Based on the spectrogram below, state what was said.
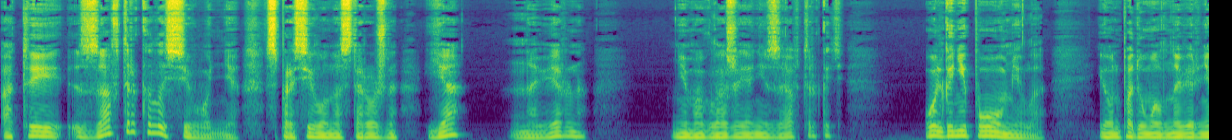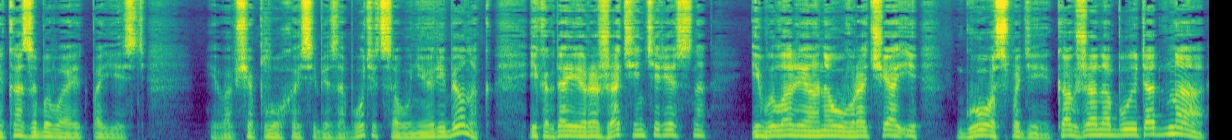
«А ты завтракала сегодня?» — спросил он осторожно. «Я? Наверное. Не могла же я не завтракать». Ольга не помнила, и он подумал, наверняка забывает поесть. И вообще плохо о себе заботиться, а у нее ребенок, и когда ей рожать интересно, и была ли она у врача, и... Господи, как же она будет одна?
